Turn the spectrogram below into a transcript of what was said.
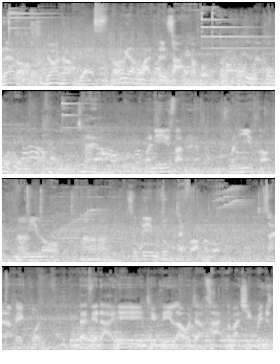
คนแรกเหรอ ยอดครับ yes แล้วมีรางวัลตื่นสายครับผมตื่นมาโปรโมทเพลงนะครับคราวนี้ใช่ครับผมวันนี้ฝากด้วยนะครับ วันที่ 22 ครับ No Hero อ่าสตรีมทุกแพลตฟอร์มครับผมสายรับเอกคน แต่เสียดายที่ทริปนี้เราจะขาดสมาชิกไปหนึ่ง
